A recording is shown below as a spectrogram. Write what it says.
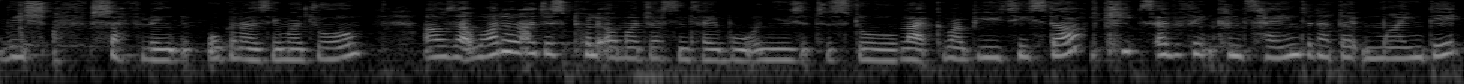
reshuffling organizing my drawer I was like why don't I just pull it on my dressing table and use it to store like my beauty stuff? It keeps everything contained and I don't mind it.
